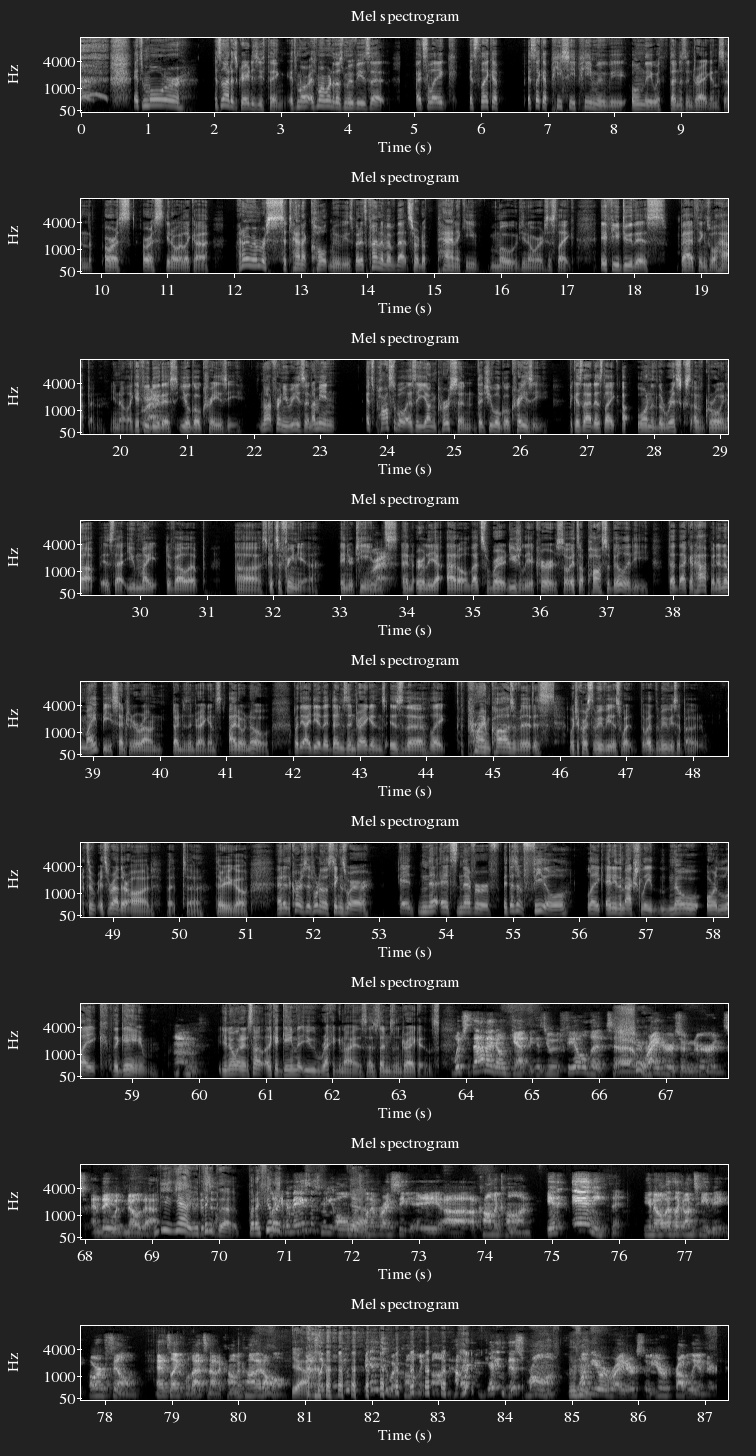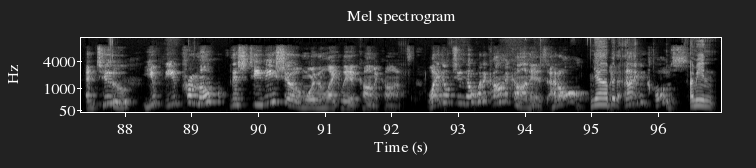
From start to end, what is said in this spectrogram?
it's more it's not as great as you think. It's more it's more one of those movies that it's like it's like a it's like a pcp movie only with dungeons and dragons and the or a or a you know like a i don't remember satanic cult movies but it's kind of of that sort of panicky mode you know where it's just like if you do this bad things will happen you know like if you do this you'll go crazy. Not for any reason. I mean it's possible as a young person that you will go crazy because that is like uh, one of the risks of growing up is that you might develop uh, schizophrenia in your teens Right. and early adult. That's where it usually occurs. So it's a possibility that that could happen, and it might be centered around Dungeons and Dragons. I don't know, but the idea that Dungeons and Dragons is the like the prime cause of it is, which of course the movie is what what the movie's about. It's a, it's rather odd, but uh, there you go. And of course, it's one of those things where it ne- it's never it doesn't feel like any of them actually know or like the game Mm. You know and it's not like a game that you recognize as dungeons and dragons Which that I don't get because you would feel that uh, Sure. writers are nerds and they would know that. Yeah you would think is- that but i feel like, like, it amazes me always Yeah. whenever I see a uh, a Comic Con in anything, you know, as like on TV or film, and it's like, well, that's not a Comic Con at all. And yeah it's like you've been to a Comic Con. How are you getting this wrong? Mhm. One, you're a writer, so you're probably a nerd. And two, you you promote this TV show more than likely at Comic Cons. Why don't you know what a Comic Con is at all? yeah Like, but not even close. I mean,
